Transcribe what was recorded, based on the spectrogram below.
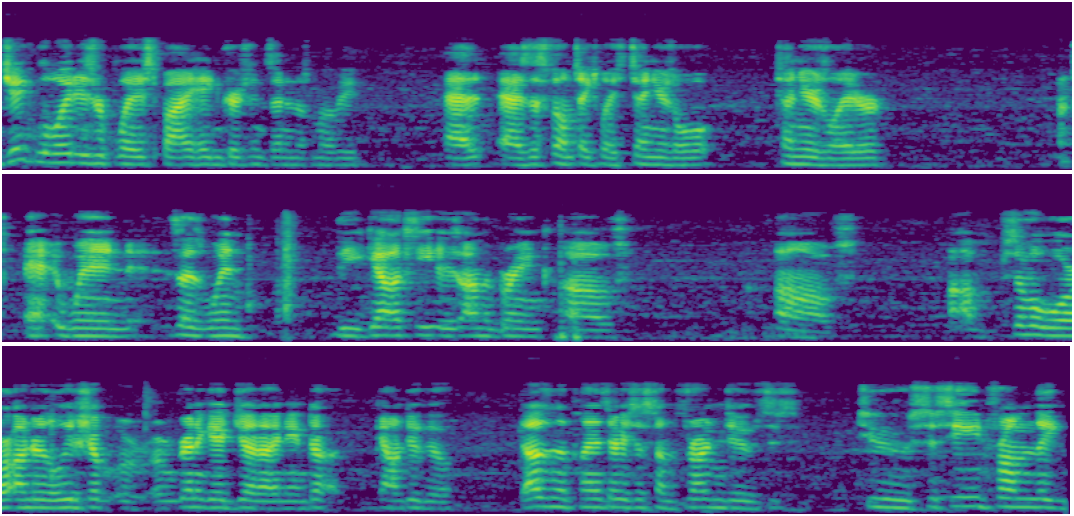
Jake Lloyd is replaced by Hayden Christensen in this movie, as, as this film takes place 10 years old, 10 years later. When it says when the galaxy is on the brink of of, of civil war under the leadership of a renegade Jedi named Count Dooku, thousands of planetary systems threatened to to secede from the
